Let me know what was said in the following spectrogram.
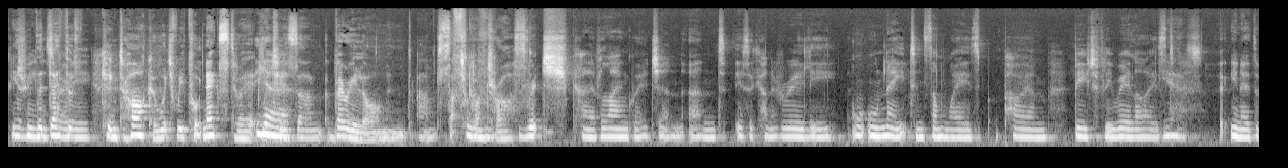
Katrina's yeah, the death very... of King Taharqa, which we put next to it, yeah. which is um, very long and um, such Full contrast, rich kind of language, and and is a kind of really ornate in some ways poem, beautifully realised. Yes you know the,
